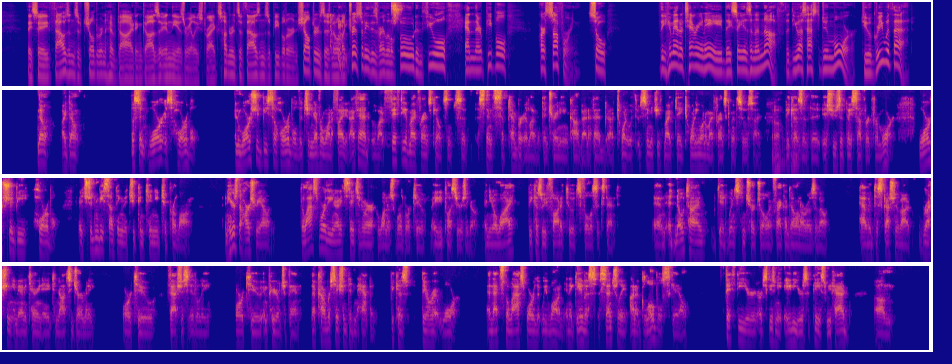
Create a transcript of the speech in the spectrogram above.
They say thousands of children have died in Gaza in the Israeli strikes. Hundreds of thousands of people are in shelters. There's no electricity. There's very little food and fuel. And their people are suffering. So the humanitarian aid they say isn't enough. That the U.S. has to do more. Do you agree with that? No, I don't. Listen, war is horrible. And war should be so horrible that you never want to fight it. I've had about 50 of my friends killed since since September 11th in training and combat. I've had uh, 20 with Senior Chief Mike Day, 21 of my friends commit suicide oh, because of the issues that they suffered from war. War should be horrible. It shouldn't be something that you continue to prolong. And here's the harsh reality. The last war the United States of America won was World War II, 80 plus years ago. And you know why? Because we fought it to its fullest extent. And at no time did Winston Churchill and Franklin Delano Roosevelt have a discussion about rushing humanitarian aid to Nazi Germany or to fascist Italy or to Imperial Japan. That conversation didn't happen because they were at war. And that's the last war that we won. And it gave us essentially on a global scale 50 years, or excuse me, 80 years of peace. We've had um,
